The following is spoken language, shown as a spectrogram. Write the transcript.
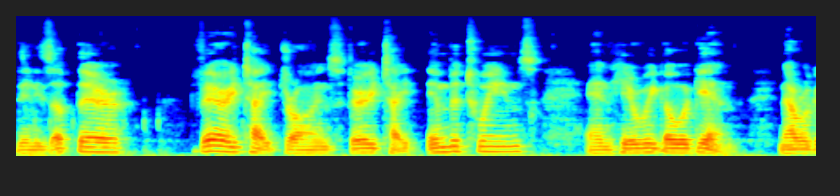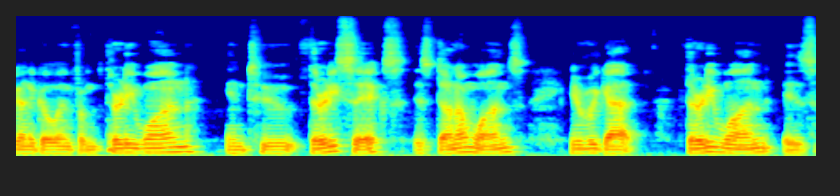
Then he's up there, very tight drawings, very tight in-betweens. And here we go again. Now we're going to go in from 31 into 36 is done on ones. Here we got 31 is,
